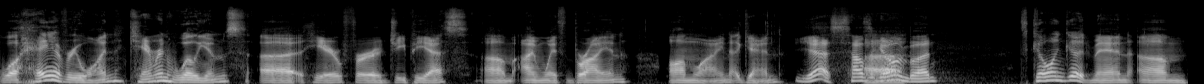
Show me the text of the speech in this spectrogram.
Well, hey everyone, Cameron Williams uh, here for GPS. Um, I'm with Brian online again. Yes, how's it uh, going, bud? It's going good, man. Um,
